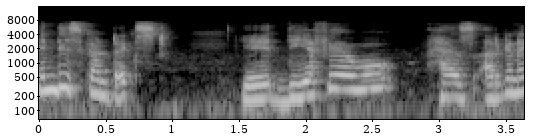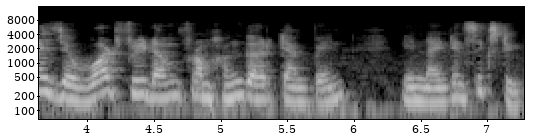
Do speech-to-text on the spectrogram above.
In this context, the FAO has organized a World Freedom from Hunger campaign in 1960.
